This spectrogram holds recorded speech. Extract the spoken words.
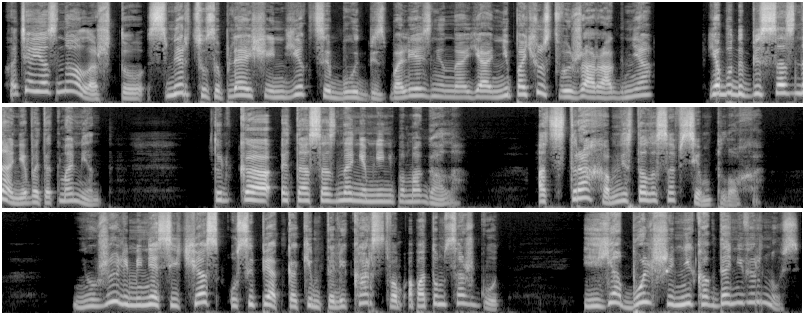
Хотя я знала, что смерть с усыпляющей инъекцией будет безболезненна, я не почувствую жара огня, я буду без сознания в этот момент. Только это осознание мне не помогало. От страха мне стало совсем плохо. Неужели меня сейчас усыпят каким-то лекарством, а потом сожгут? И я больше никогда не вернусь.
